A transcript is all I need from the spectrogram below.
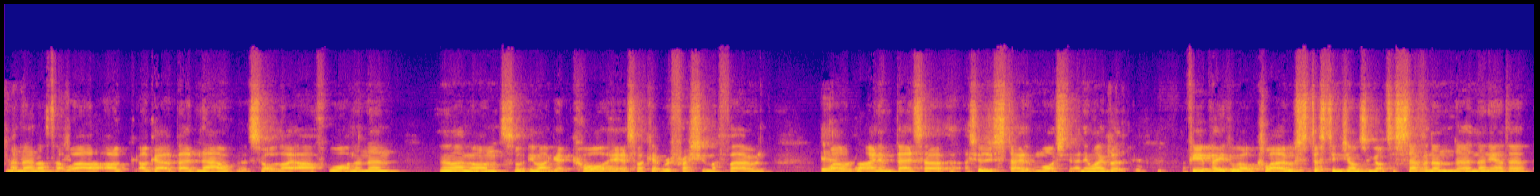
and then I thought, well, I'll, I'll go to bed now at sort of like half one, and then oh, hang on, so he might get caught here. So I kept refreshing my phone. Yeah. While I was lying in bed, so I should have just stayed up and watched it anyway. But a few people got close. Dustin Johnson got to seven under, and then he had a,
